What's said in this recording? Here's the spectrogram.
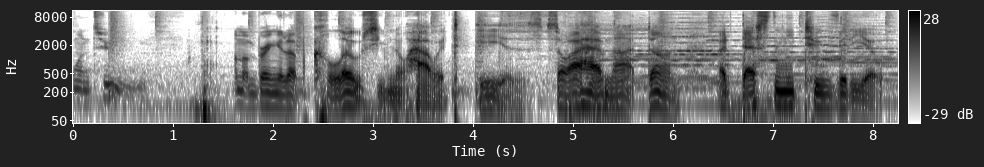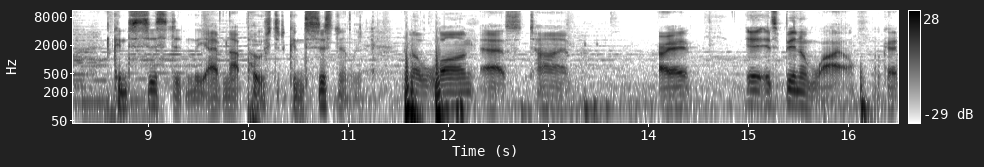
one, two. I'm gonna bring it up close. You know how it is. So I have not done a Destiny 2 video consistently. I have not posted consistently in a long ass time. Alright? It, has been a while, okay?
